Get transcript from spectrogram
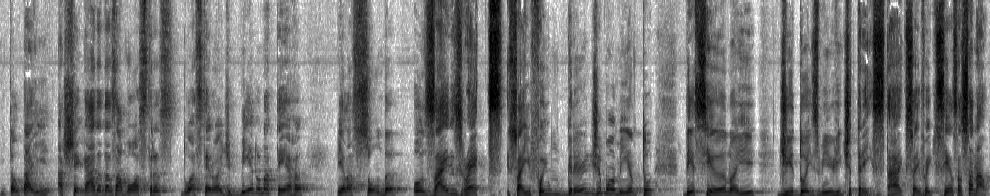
Então tá aí a chegada das amostras do asteroide Beno na Terra pela sonda Osiris Rex. Isso aí foi um grande momento desse ano aí de 2023, tá? Isso aí foi sensacional.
